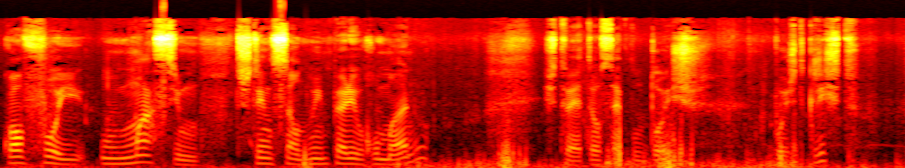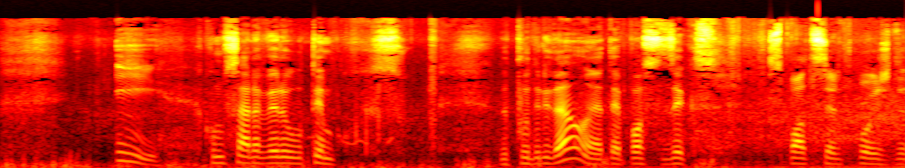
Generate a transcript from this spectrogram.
qual foi o máximo de extensão do Império Romano, isto é, até o século II depois de Cristo, e começar a ver o tempo de podridão, até posso dizer que se pode ser depois de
